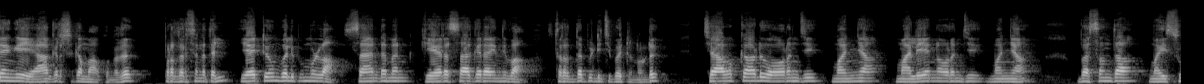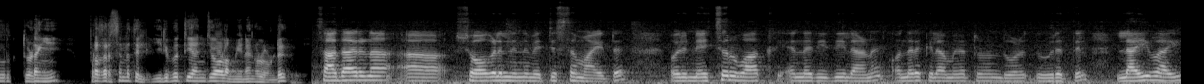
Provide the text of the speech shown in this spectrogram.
തേങ്ങയെ ആകർഷകമാക്കുന്നത്. പ്രദർശനത്തിൽ ഏറ്റവും വലിപ്പമുള്ള സാൻഡമൻ കേരസാഗര എന്നിവ ശ്രദ്ധ പിടിച്ചു പറ്റുന്നുണ്ട്. ചാവക്കാട് ഓറഞ്ച് മഞ്ഞ മലയൻ ഓറഞ്ച് മഞ്ഞ ബസന്ത മൈസൂർ തുടങ്ങി പ്രദർശനത്തിൽ ഇരുപത്തിയഞ്ചോളം ഇനങ്ങളുണ്ട്. സാധാരണ ഷോകളിൽ നിന്ന് വ്യത്യസ്തമായിട്ട് ഒരു നേച്ചർ വാക്ക് എന്ന രീതിയിലാണ് ഒന്നര കിലോമീറ്റർ ദൂരത്തിൽ ലൈവായി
